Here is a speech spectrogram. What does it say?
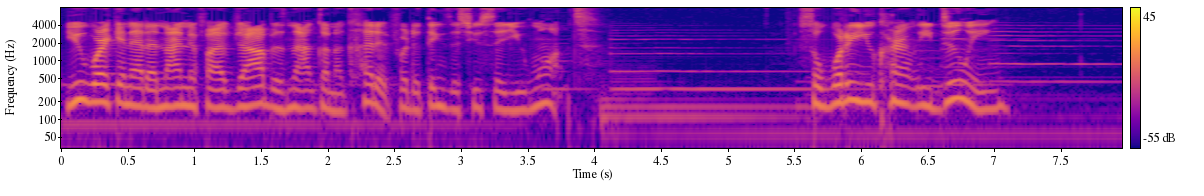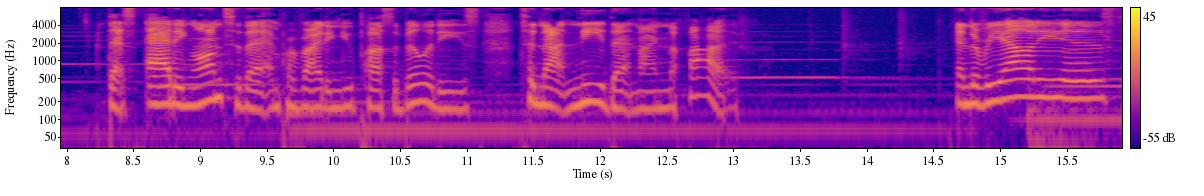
you working at a nine to five job is not going to cut it for the things that you say you want. So, what are you currently doing that's adding on to that and providing you possibilities to not need that nine to five? And the reality is,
